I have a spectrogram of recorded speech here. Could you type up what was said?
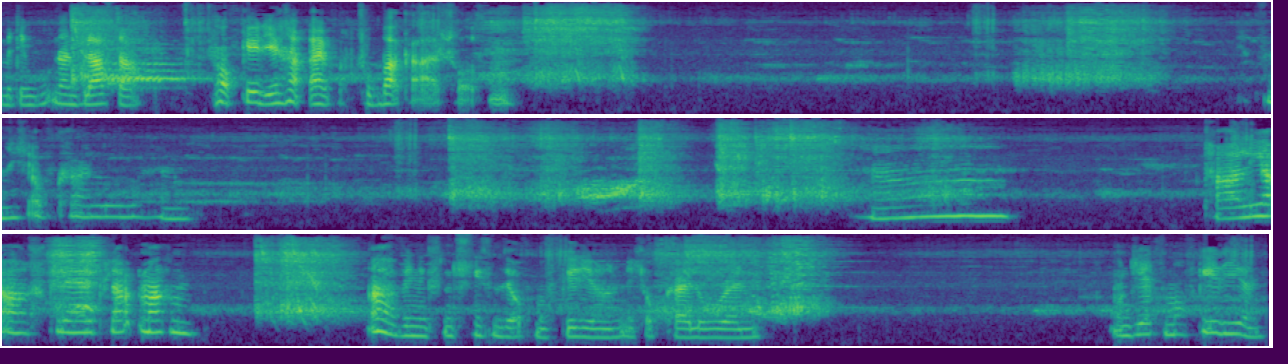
Mit dem guten Blaster. Okay, die hat einfach Chewbacca erschossen. Jetzt nicht auf Kylo Ren. Hm. Talia schnell platt machen. Ah, wenigstens schießen sie auf Moff Gideon nicht auf Kylo Ren. Und jetzt Moff Gideon.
